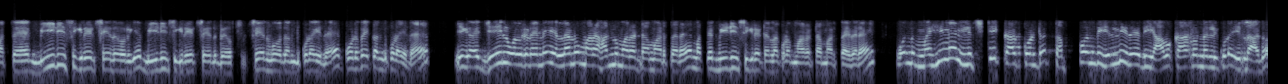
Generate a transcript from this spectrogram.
ಮತ್ತೆ ಬೀಡಿ ಸಿಗರೇಟ್ ಸೇದೋರಿಗೆ ಬೀಡಿ ಸಿಗರೇಟ್ ಸೇದ ಸೇದ್ಬೋದಂತ ಕೂಡ ಇದೆ ಕೊಡ್ಬೇಕಂತ ಕೂಡ ಇದೆ. ಈಗ ಜೈಲ್ ಒಳಗಡೆನೆ ಎಲ್ಲಾನು ಮರ, ಹಣ್ಣು ಮಾರಾಟ ಮಾಡ್ತಾರೆ, ಮತ್ತೆ ಬೀಡಿ ಸಿಗರೇಟ್ ಎಲ್ಲ ಕೂಡ ಮಾರಾಟ ಮಾಡ್ತಾ ಇದ್ದಾರೆ ಒಂದು ಮಹಿಳೆ ಲಿಪ್ಸ್ಟಿಕ್ ಹಾಕೊಂಡ್ರೆ ತಪ್ಪೊಂದು ಎಲ್ಲಿದೆ? ಅದು ಯಾವ ಕಾನೂನಲ್ಲಿ ಕೂಡ ಇಲ್ಲ. ಅದು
